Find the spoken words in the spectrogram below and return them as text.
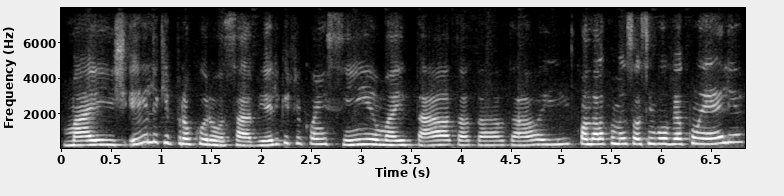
Mas ele que procurou, sabe? Ele que ficou em cima e tal, tal, tal, tal. E quando ela começou a se envolver com ele,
